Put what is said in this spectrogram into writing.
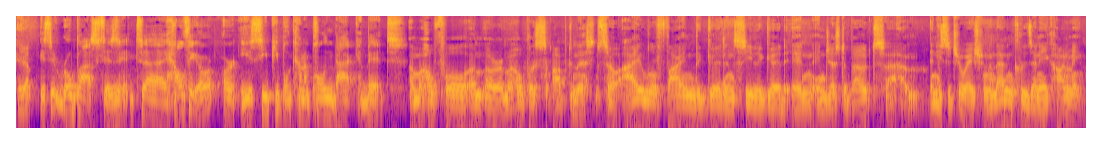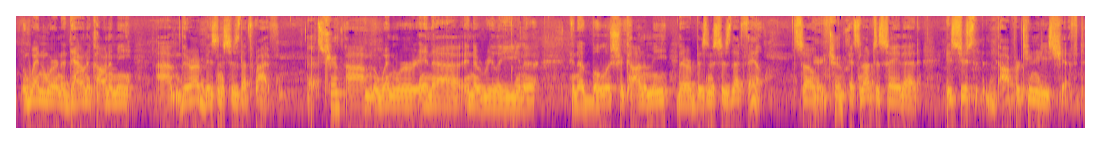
yep. is it robust? Is it uh, healthy, or, or, do you see people kind of pulling back a bit? I'm a hopeful, um, or I'm a hopeless optimist. So I will find the good and see the good in, in just about um, any situation, and that includes any economy. When we're in a down economy, um, there are businesses that thrive. That's true. Um, when we're in a in a really in a in a bullish economy, there are businesses that fail. So it's not to say that it's just opportunities shift.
